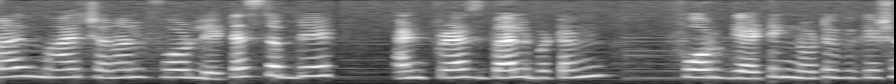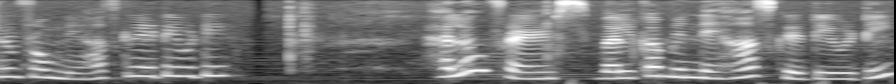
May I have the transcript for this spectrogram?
subscribe my channel for latest update and press bell button for getting notification from Neha's Creativity. Hello friends, welcome in Neha's Creativity.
